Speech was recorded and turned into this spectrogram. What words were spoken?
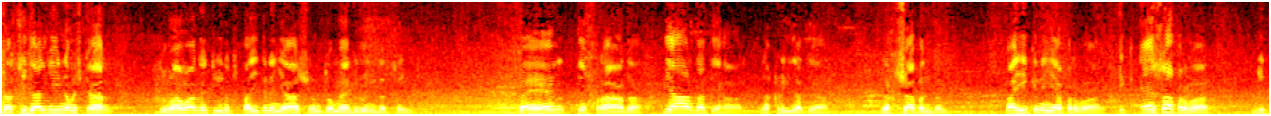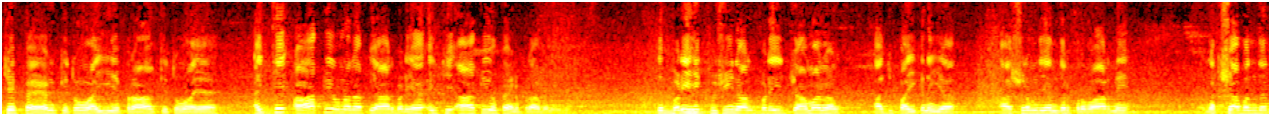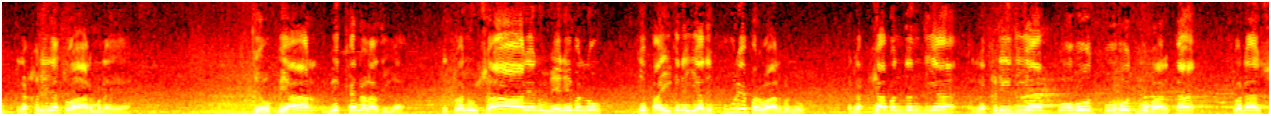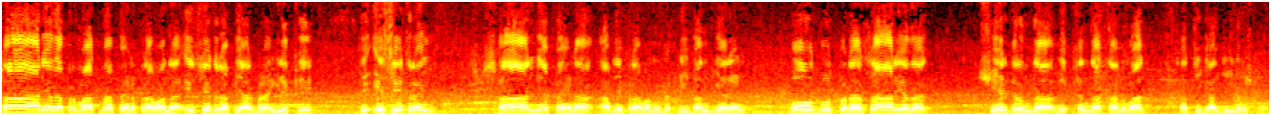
ਸਤਿ ਸ਼੍ਰੀ ਅਕਾਲ ਜੀ, ਨਮਸਕਾਰ। ਦੁਆਵਾਂ ਦੇ ਤੀਰਥ ਭਾਈ ਕਨਈਆ ਆਸ਼ਰਮ ਤੋਂ ਮੈਂ ਗੁਰਵਿੰਦਰ ਸਿੰਘ। ਭੈਣ ਤੇ ਭਰਾ ਦਾ ਪਿਆਰ ਦਾ ਤਿਹਾਰ ਰੱਖੜੀ ਦਾ ਤਿਹਾਰ ਰਕਸ਼ਾ ਬੰਧਨ ਭਾਈ ਕਨਈਆ ਪਰਿਵਾਰ, ਇੱਕ ਐਸਾ ਪਰਿਵਾਰ ਜਿੱਥੇ ਭੈਣ ਕਿਤੋਂ ਆਈ ਏ, ਭਰਾ ਕਿਤੋਂ ਆਇਆ ਇੱਥੇ ਆ ਕੇ ਉਹਨਾਂ ਦਾ ਪਿਆਰ ਬਣਿਆ, ਇੱਥੇ ਆ ਕੇ ਉਹ ਭੈਣ ਭਰਾ ਬਣੇ ਨੇ। ਤੇ ਬੜੀ ਹੀ ਖੁਸ਼ੀ ਨਾਲ, ਬੜੇ ਹੀ ਚਾਵਾਂ ਨਾਲ ਅੱਜ ਭਾਈ ਕਨਈਆ ਆਸ਼ਰਮ ਦੇ ਅੰਦਰ ਪਰਿਵਾਰ ਨੇ ਰਕਸ਼ਾ ਬੰਧਨ, ਰੱਖੜੀ ਦਾ ਤਿਉਹਾਰ ਮਨਾਇਆ। ਤੇ ਉਹ ਪਿਆਰ ਵੇਖਣ ਵਾਲਾ ਸੀਗਾ ਤੇ ਤੁਹਾਨੂੰ ਸਾਰਿਆਂ ਨੂੰ ਮੇਰੇ ਵੱਲੋਂ ਤੇ ਭਾਈ ਕਨਈਆ ਦੇ ਪੂਰੇ ਪਰਿਵਾਰ ਵੱਲੋਂ ਰਕਸ਼ਾ ਬੰਧਨ ਦੀਆਂ, ਰੱਖੜੀ ਦੀਆਂ ਬਹੁਤ ਬਹੁਤ ਮੁਬਾਰਕਾਂ ਤੁਹਾਡਾ ਸਾਰਿਆਂ ਦਾ ਪ੍ਰਮਾਤਮਾ ਭੈਣ ਭਰਾਵਾਂ ਦਾ ਇਸੇ ਤਰ੍ਹਾਂ ਪਿਆਰ ਬਣਾਈ ਰੱਖੇ ਤੇ ਇਸੇ ਤਰ੍ਹਾਂ ਹੀ ਸਾਰੀਆਂ ਭੈਣਾਂ ਆਪਣੇ ਭਰਾਵਾਂ ਨੂੰ ਰੱਖੜੀ ਬੰਨ੍ਹਦੀਆਂ ਰਹਿਣ। ਬਹੁਤ ਬਹੁਤ ਤੁਹਾਡਾ ਸਾਰਿਆਂ ਦਾ ਸ਼ੇਅਰ ਕਰਨ ਦਾ, ਵੇਖਣ ਦਾ ਧੰਨਵਾਦ। ਸਤਿ ਸ਼੍ਰੀ ਅਕਾਲ ਜੀ, ਨਮਸਕਾਰ।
